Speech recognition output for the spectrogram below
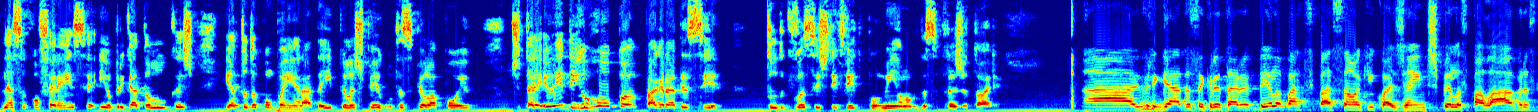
nessa conferência e obrigada Lucas e a toda a companheirada aí pelas perguntas e pelo apoio. Eu nem tenho roupa para agradecer tudo que vocês têm feito por mim ao longo dessa trajetória. Ah, obrigada, secretária, pela participação aqui com a gente, pelas palavras.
